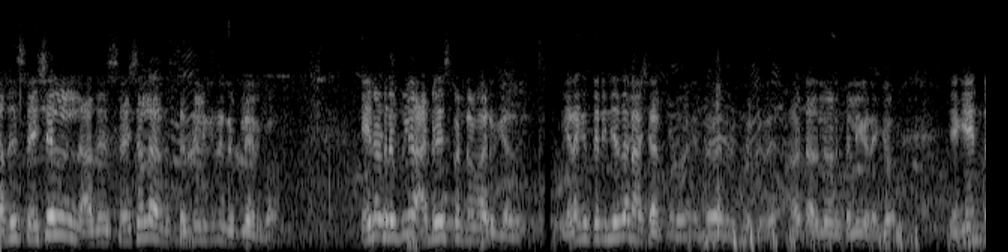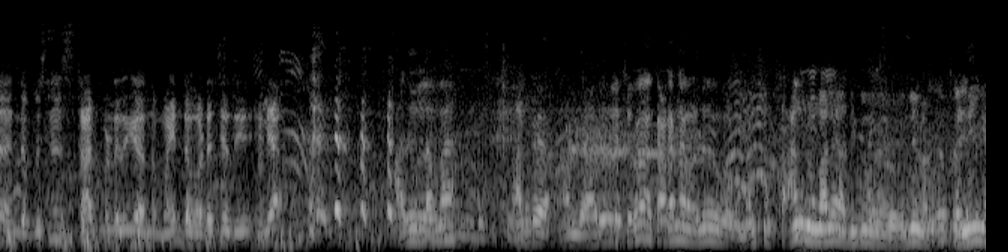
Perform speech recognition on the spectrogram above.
அது ஸ்பெஷல் அது ஸ்பெஷலாக அது செந்திலுக்கு ரிப்ளை இருக்கும். என்னோட ரிப்ளை அட்வைஸ் பண்ற மாதிரி இருக்காது. எனக்கு தெரிஞ்சதை நான் ஷேர் பண்ணுவேன். இந்த மாதிரி இருக்கிறது அவர்கிட்ட அதுல ஒரு தெளிவு கிடைக்கும். எகைன் நான் இந்த பிசினஸ் ஸ்டார்ட் பண்ணதுக்கு அந்த மைண்டை உடைச்சது இல்லையா? அதுவும் இல்லாம அந்த அந்த அறுபது லட்ச ரூபா கடனை வந்து ஒரு மனுஷன் தாங்கணும்னாலே அதுக்கு ஒரு இது வேணும். இப்போ நீங்க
